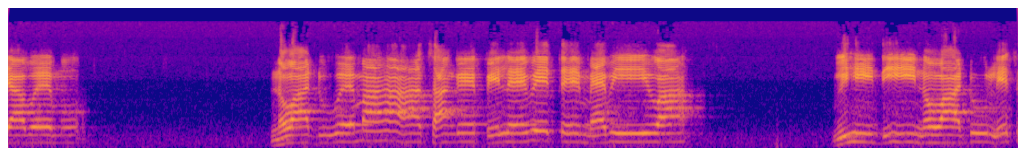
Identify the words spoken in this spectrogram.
යවමු. නොවඩුව මහා සංඝ පෙළ වෙත මැවීවා. විහිදී නොවඩු ලෙස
